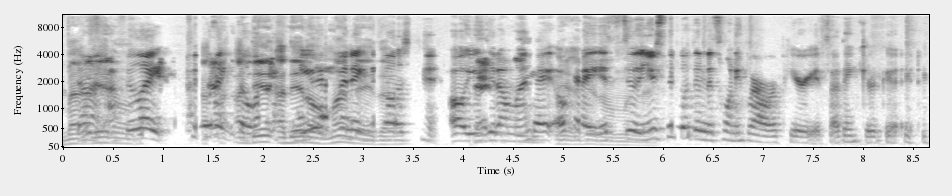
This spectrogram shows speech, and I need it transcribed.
But Don, I on- feel like I feel like I the did- I did on Monday, though. acknowledged him. Oh, you did on Monday? Yeah, I Okay, did it's still Monday. you're still within the 24 hour period, so I think you're good.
